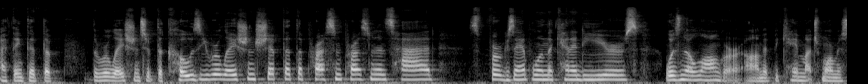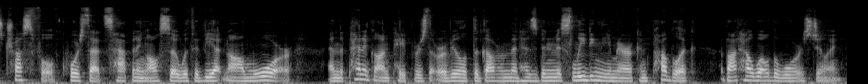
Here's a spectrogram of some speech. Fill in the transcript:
I think that the, the relationship, the cozy relationship that the press and presidents had, for example, in the Kennedy years, was no longer. Um, it became much more mistrustful. Of course, that's happening also with the Vietnam War and the Pentagon Papers that reveal that the government has been misleading the American public about how well the war is doing.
